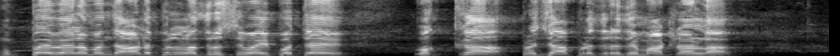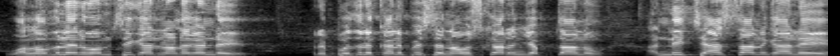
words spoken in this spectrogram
ముప్పై వేల మంది ఆడపిల్లలు అదృశ్యం అయిపోతే ఒక్క ప్రజాప్రతినిధి మాట్లాడాల. వల్లభలేని వంశీ గారిని అడగండి. రేపు పొద్దున కనిపిస్తే నమస్కారం చెప్తాను. అన్నీ చేస్తాను కానీ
